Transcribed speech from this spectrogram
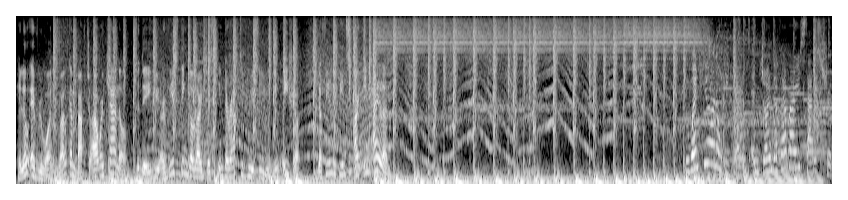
Hello everyone, welcome back to our channel. Today, we are visiting the largest interactive museum in Asia. The Philippines Art in Island. We went here on a weekend and joined the February status shirt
